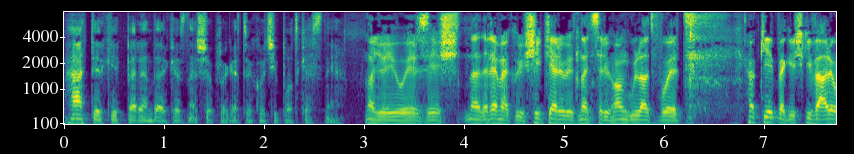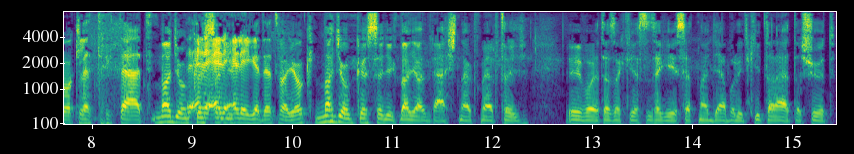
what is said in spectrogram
háttérképpel rendelkezne a Söprögető Kocsi podcastnél. Nagyon jó érzés, remekül sikerült, nagyszerű hangulat volt, a képek is kiválóak lettek, tehát Nagyon köszönjük, el, elégedett vagyok. Nagyon köszönjük Nagy Andrásnak, mert hogy ő volt az, aki ezt az egészet nagyjából így kitalálta, sőt,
